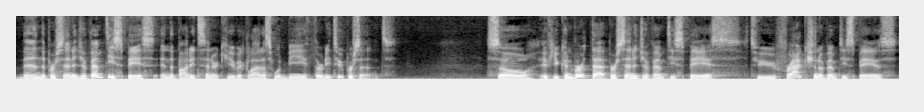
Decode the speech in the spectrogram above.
then the percentage of empty space in the body-centered cubic lattice would be 32%. So if you convert that percentage of empty space to fraction of empty space,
